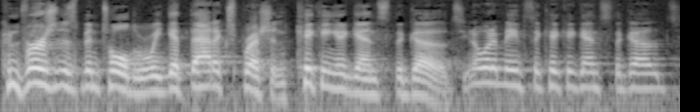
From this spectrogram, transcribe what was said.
conversion has been told where we get that expression, kicking against the goads. You know what it means to kick against the goads?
